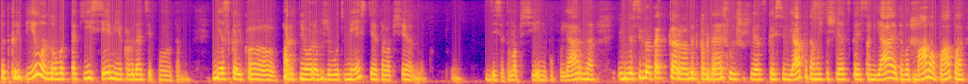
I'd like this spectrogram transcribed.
подкрепило, но вот такие семьи, когда типа там несколько партнеров живут вместе, это вообще ну, здесь это вообще не популярно. И меня всегда так коробит, когда я слышу шведская семья, потому что шведская семья это вот мама, папа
